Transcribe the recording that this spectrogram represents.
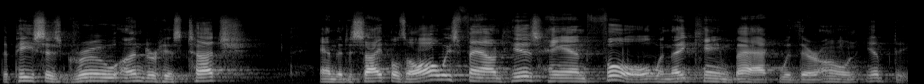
The pieces grew under his touch And the disciples always found his hand full when they came back with their own empty.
